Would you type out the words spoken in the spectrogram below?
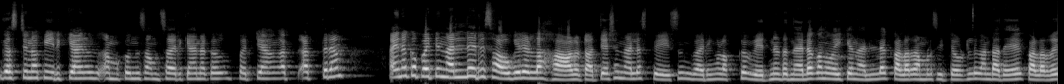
ഗസ്റ്റിനൊക്കെ ഇരിക്കാനും നമുക്കൊന്ന് സംസാരിക്കാനൊക്കെ പറ്റിയ അത്തരം അതിനൊക്കെ പറ്റി നല്ലൊരു സൗകര്യമുള്ള ഹാൾ കേട്ടോ അത്യാവശ്യം നല്ല സ്പേസും കാര്യങ്ങളൊക്കെ വരുന്നുണ്ട്. നിലമൊക്കെ നോക്കിയാൽ നല്ല കളർ നമ്മൾ സിറ്റ് ഔട്ടിൽ കണ്ട അതേ കളറ്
